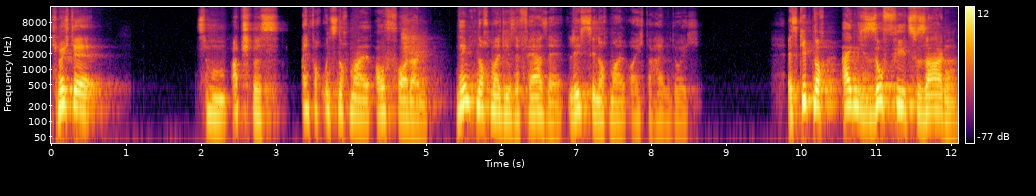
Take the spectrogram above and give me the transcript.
Ich möchte zum Abschluss einfach uns nochmal auffordern. Nehmt nochmal diese Verse, lest sie nochmal euch daheim durch. Es gibt noch eigentlich so viel zu sagen.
